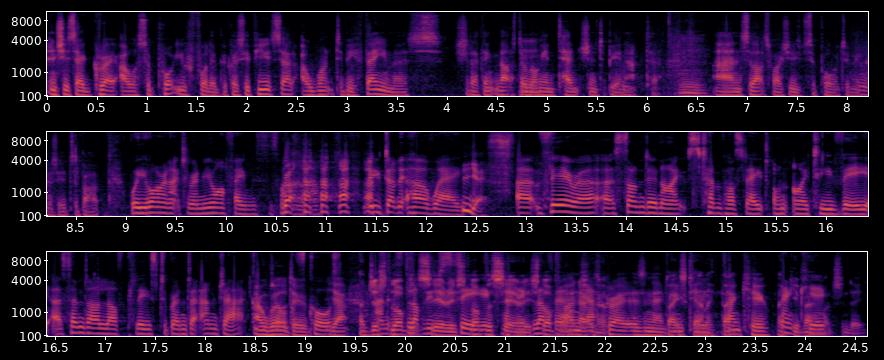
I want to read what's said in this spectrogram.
And she said, great, I will support you fully because if you said, I want to be famous, should I think that's the mm. wrong intention to be an actor. Mm. And so that's why she supported me because mm. it's about... Well, you are an actor and you are famous as well now. You've done it her way. Yes. Uh, Vera, uh, Sunday nights, 10 past 8 on ITV. Uh, send our love, please, to Brenda and Jack. I will do, of course. Yeah. I just and love the series. Love the series. Love, love it. I know, it's great, isn't it? Thanks, Kenny. Thank, you. Thank, Thank you very you. much indeed.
